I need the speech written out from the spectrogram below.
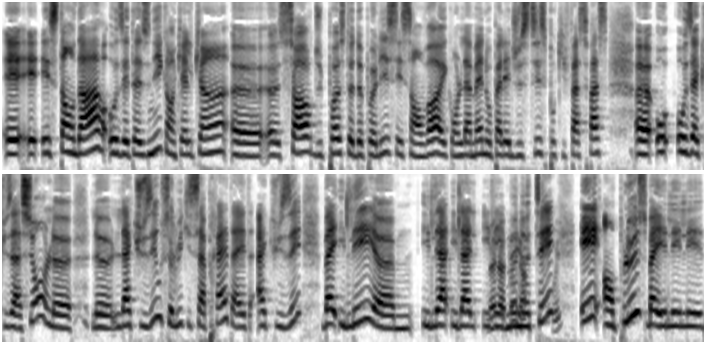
et, et, et standard aux États-Unis quand quelqu'un euh, euh, sort du poste de police et s'en va et qu'on l'amène au palais de justice pour qu'il fasse face euh, aux, aux, accusations. Le l'accusé ou celui qui s'apprête à être accusé, ben il est euh, il a il a il est menotté hein. et en plus, ben les, les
